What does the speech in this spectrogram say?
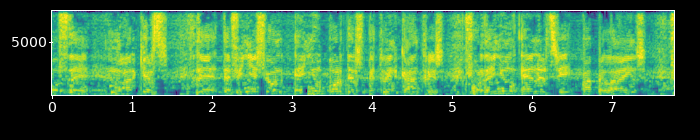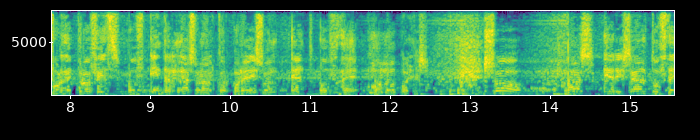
of the markets, the definition and new borders between countries, for the new energy pipelines, for the profits of international corporations and of the monopolies. So, as a result of the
